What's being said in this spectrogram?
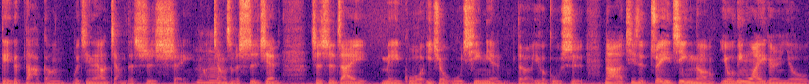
给一个大纲，我今天要讲的是谁，然后讲什么事件？嗯、这是在美国一九五七年的一个故事。那其实最近呢，有另外一个人有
